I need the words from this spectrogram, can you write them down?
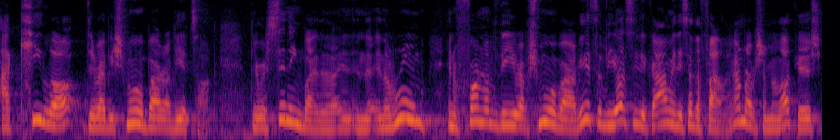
Akila the Rabbi Shmuel bar Rav Yitzchak. They were sitting by the in, the in the room in front of the Rabbi Shmuel bar Rav Yitzchak Yosef Yikami. They said the following: I'm Rabbi Shmuel Lakish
